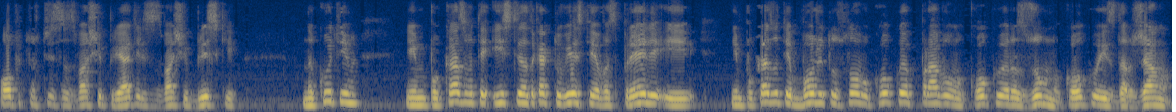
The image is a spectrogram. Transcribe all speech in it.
опитности с ваши приятели, с ваши близки, на които им им показвате истината, както вие сте я възприели и им показвате Божието Слово, колко е правилно, колко е разумно, колко е издържано,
